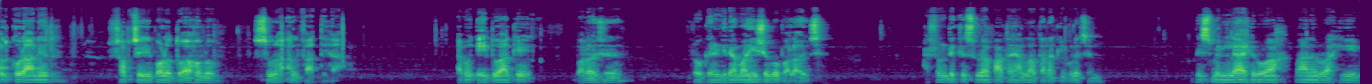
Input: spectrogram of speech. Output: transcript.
আল কোরআনের সবচেয়ে বড় দোয়া হলো সুরা আল ফাতিহা এবং এই দোয়াকে বলা হয়েছে, রোগের নিরাময় হিসেবেও বলা হয়েছে। আসুন দেখে সুরা পাতায় আল্লাহ তালা কি বলেছেন। বিসমিল্লাহ রহমান রাহিম।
